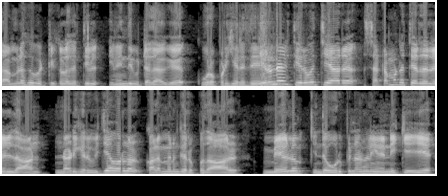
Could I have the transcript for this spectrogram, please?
தமிழக வெற்றிக்கழகத்தில் இணைந்து விட்டதாக கூறப்படுகிறது. இரண்டாயிரத்தி இருபத்தி ஆறு சட்டமன்ற தேர்தலில் தான் நடிகர் விஜய் அவர்கள் களமிறங்க இருப்பதால் மேலும் இந்த உறுப்பினர்களின் எண்ணிக்கை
